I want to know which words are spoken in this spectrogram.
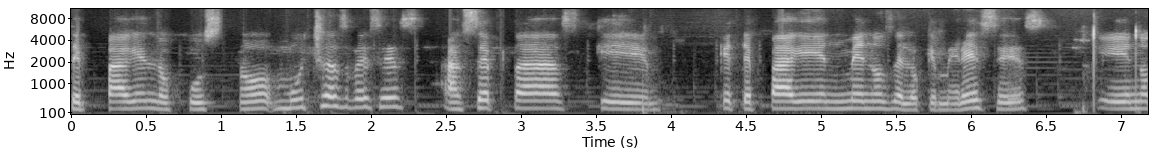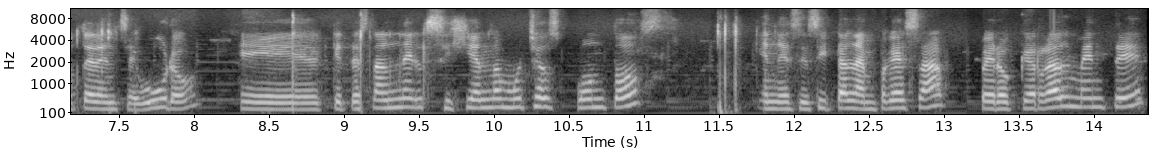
te paguen lo justo. Muchas veces aceptas que que te paguen menos de lo que mereces, que no te den seguro, eh, que te están exigiendo muchos puntos que necesita la empresa, pero que realmente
